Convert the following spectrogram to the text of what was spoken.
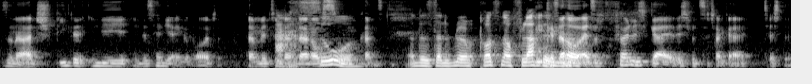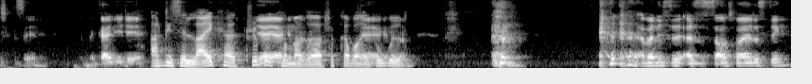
so eine Art Spiegel in die, in das Handy eingebaut, damit du Ach dann da so. rauszoomen kannst. Und das ist dann trotzdem auch flach ist. Genau, Ne? also völlig geil. Ich find's total geil, technisch gesehen. Eine geile Idee. Ah, diese Leica Ja, Triple ja, Kamera. genau. Ich habe gerade mal Ja, ja, gegoogelt. Aber nicht so, also es ist sauteuer, das Ding.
